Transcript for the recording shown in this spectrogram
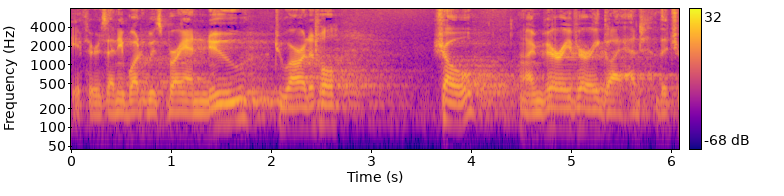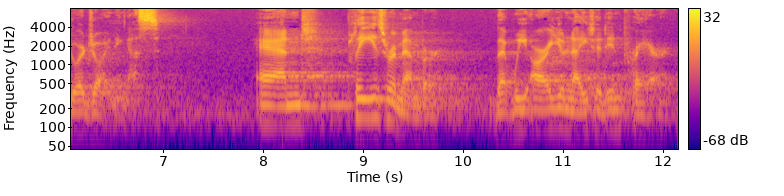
If there's anyone who is brand new to our little show, I'm very, very glad that you are joining us. And please remember that we are united in prayer.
